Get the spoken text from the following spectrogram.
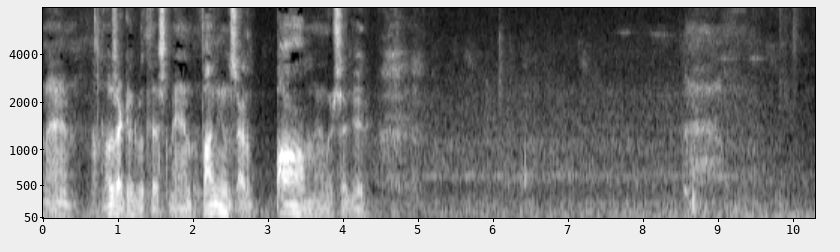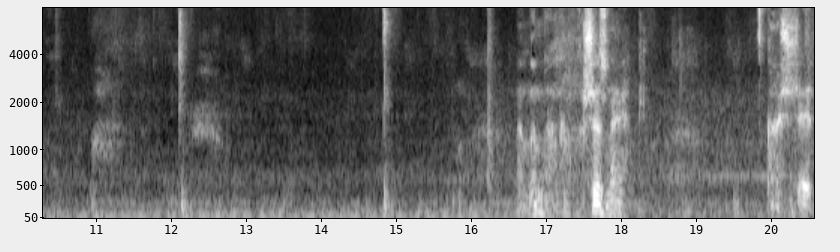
Man, those are good with this, man. Funyuns are the bomb, man. They're so good. And then the shiznay. Oh, shit.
